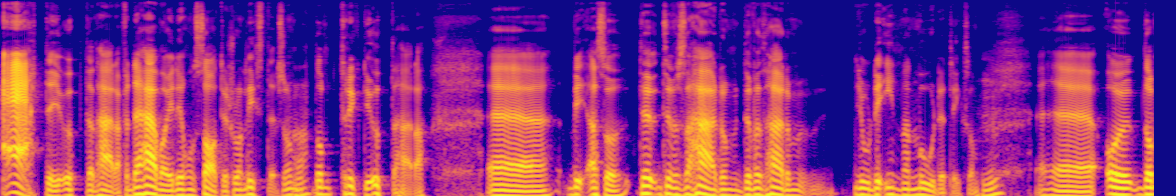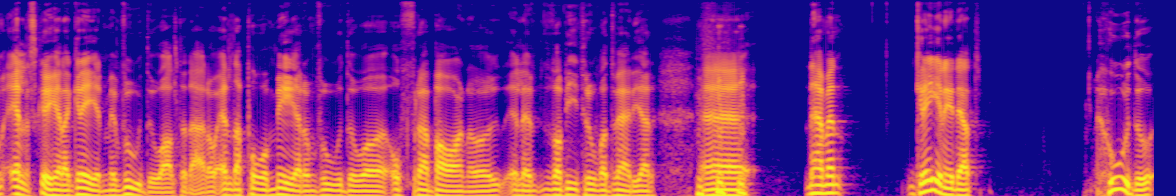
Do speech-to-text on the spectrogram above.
äter ju upp den här, för det här var ju det hon sa till journalister, så de, de tryckte ju upp det här. Eh, alltså, det, det, var så här de, det var så här de gjorde innan mordet liksom. Eh, och de älskar ju hela grejen med voodoo och allt det där, och elda på mer om voodoo och offra barn, och, eller vad vi tror var dvärgar. Eh, här men, grejen är det att Hoodoo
